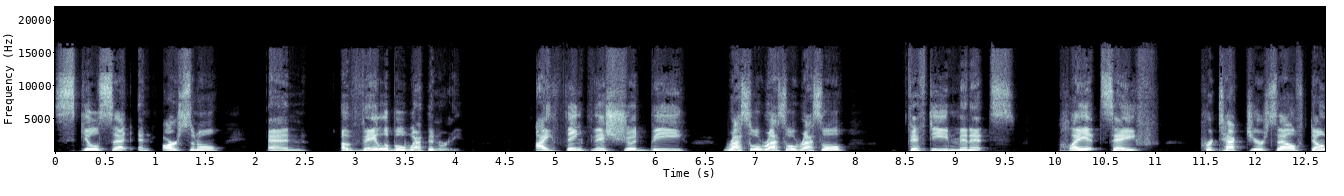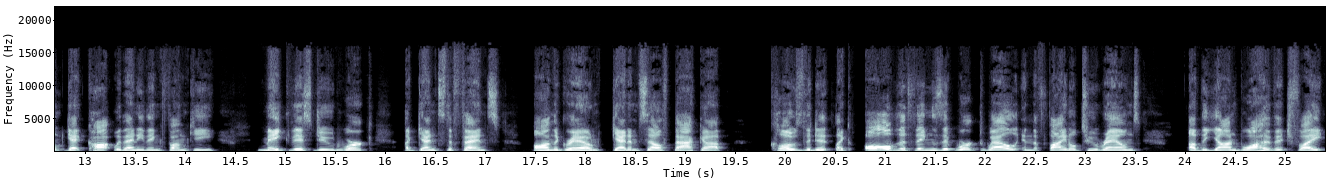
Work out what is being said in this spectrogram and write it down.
skill set and arsenal and available weaponry. I think this should be wrestle, wrestle, wrestle, 15 minutes, play it safe, protect yourself, don't get caught with anything funky, make this dude work against the fence on the ground, get himself back up, close the di- like all the things that worked well in the final two rounds of the Jan Blachowicz fight,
